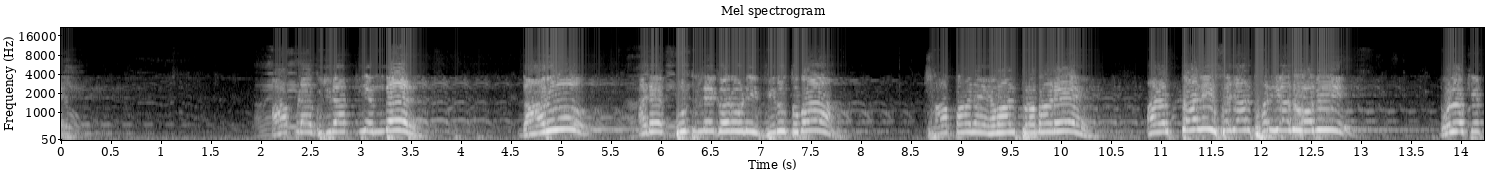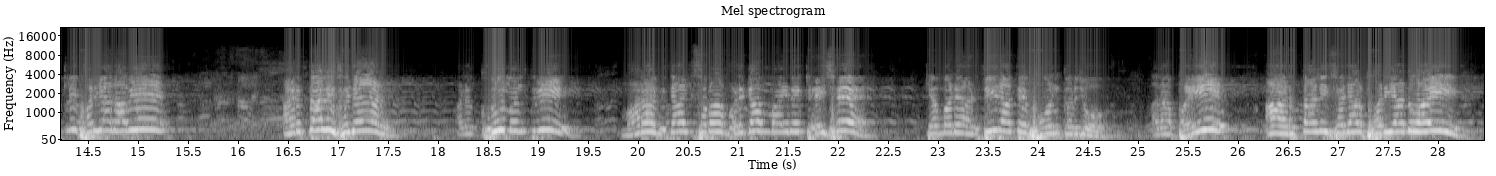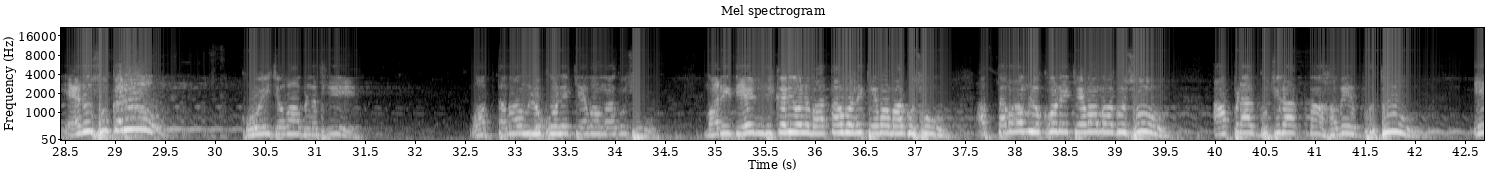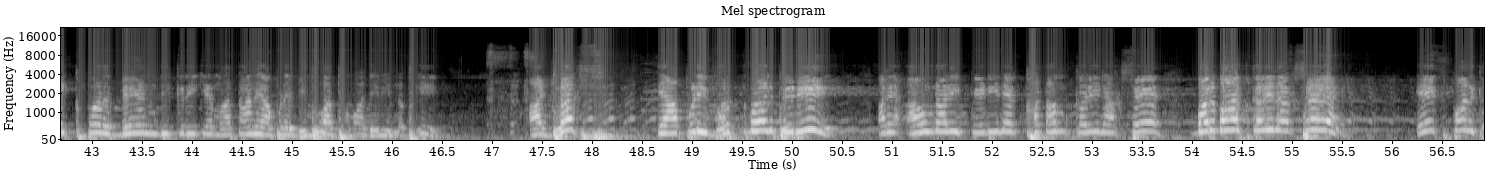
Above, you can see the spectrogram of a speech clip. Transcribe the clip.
આપણા ગુજરાતની અંદર દારૂ અને બુટલેગરોની વિરુદ્ધમાં છાપાના અહેવાલ પ્રમાણે અડતાલીસ હજાર ફરિયાદો આવી. બોલો, કેટલી ફરિયાદ આવી? અડતાલીસ હજાર. અને ગૃહમંત્રી મારા વિધાનસભા વડગામમાં એને કહે છે કે મને અડધી રાતે ફોન કરજો. અને ભાઈ, આ અડતાલીસ હજાર ફરિયાદો આવી એનું શું કર્યું? કોઈ જવાબ નથી. હું તમામ લોકોને કહેવા માંગુ છું. મારી દેન દીકરીઓ અને માતાઓને કહેવા માંગુ છું. આપ તમામ લોકોને કહેવા માંગુ છું, આપણા ગુજરાતમાં હવે વધુ એક પણ બેન દીકરી કે માતાને આપણે વિધવા થવા દેવી નથી. આ ડ્રગ્સ એ આપણી વર્તમાન પેઢી અને આવનારી પેઢીને ખતમ કરી નાખશે, બરબાદ કરી નાખશે. એક પણ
